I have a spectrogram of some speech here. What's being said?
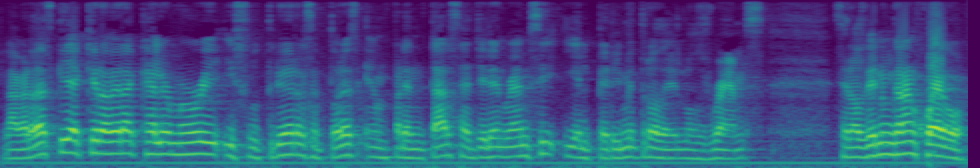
La verdad es que ya quiero ver a Kyler Murray y su trío de receptores enfrentarse a Jalen Ramsey y el perímetro de los Rams. Se nos viene un gran juego.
